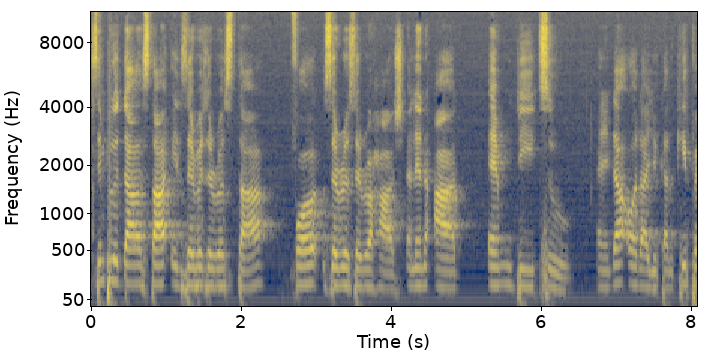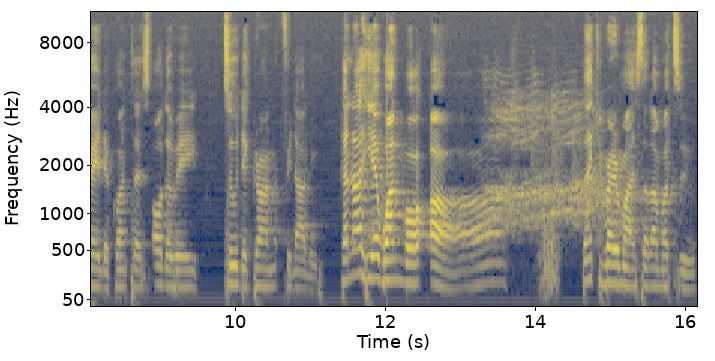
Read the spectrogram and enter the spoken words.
Simply dial star 800 star 400 hash and then add MD2. And in that order, you can keep her in the contest all the way to the grand finale. Can I hear one more? Ah. Thank you very much, Salamatu.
